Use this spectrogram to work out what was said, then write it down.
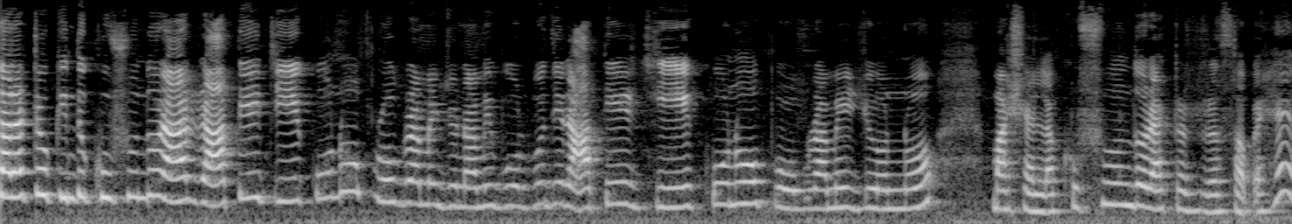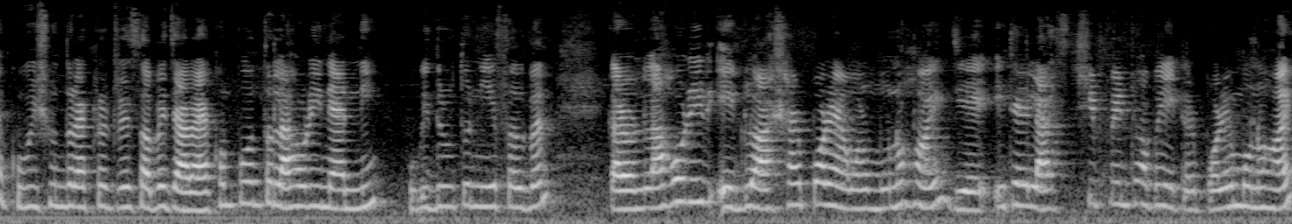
কালারটাও কিন্তু খুব সুন্দর। আর রাতে যে কোনো প্রোগ্রামের জন্য, আমি বলব যে রাতের যে কোনো প্রোগ্রামের জন্য মার্শাল্লাহ খুব সুন্দর একটা ড্রেস হবে। হ্যাঁ খুবই সুন্দর একটা ড্রেস হবে। যারা এখন পর্যন্ত লাহোরি নেননি, খুবই দ্রুত নিয়ে ফেলবেন। কারণ লাহোরির এগুলো আসার পরে আমার মনে হয় যে এটাই লাস্ট শিপমেন্ট হবে, এটার পরে মনে হয়।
